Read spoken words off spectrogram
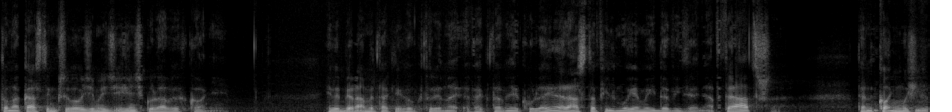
to na casting przywozimy 10 kulawych koni. I wybieramy takiego, który najefektowniej kuleje. Raz to filmujemy i do widzenia. W teatrze ten koń musi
